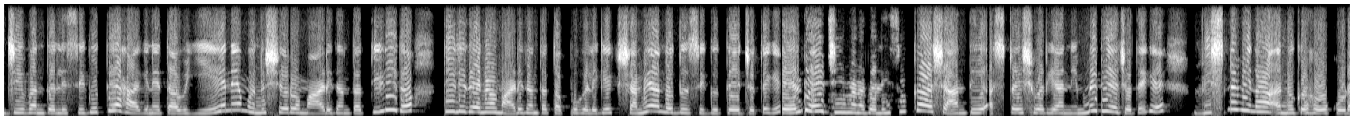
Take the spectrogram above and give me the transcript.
ಜೀವನದಲ್ಲಿ ಸಿಗುತ್ತೆ. ಹಾಗೇನೆ ತಾವು ಏನೇ ಮನುಷ್ಯರು ಮಾಡಿದಂತ ತಿಳಿದೋ, ತಿಳಿದೇನೋ ಮಾಡಿದಂತ ತಪ್ಪುಗಳಿಗೆ ಕ್ಷಮೆ ಅನ್ನೋದು ಸಿಗುತ್ತೆ. ಜೊತೆಗೆ ಎಲ್ಲೇ ಜೀವನದಲ್ಲಿ ಸುಖ, ಶಾಂತಿ, ಅಷ್ಟೈಶ್ವರ್ಯ, ನೆಮ್ಮದಿಯ ಜೊತೆಗೆ ವಿಷ್ಣುವಿನ ಅನುಗ್ರಹವು ಕೂಡ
